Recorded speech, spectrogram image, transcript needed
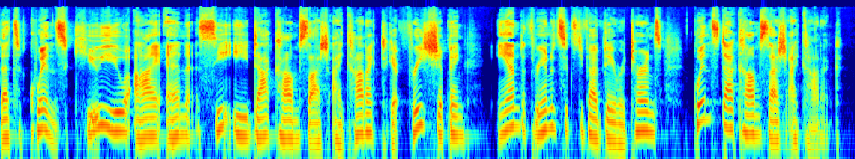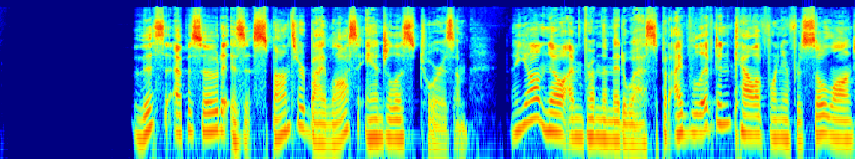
That's quince, Q-U-I-N-C-E dot com slash iconic to get free shipping and 365 day returns. Quince.com slash iconic. This episode is sponsored by Los Angeles Tourism. Now, y'all know I'm from the Midwest, but I've lived in California for so long,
